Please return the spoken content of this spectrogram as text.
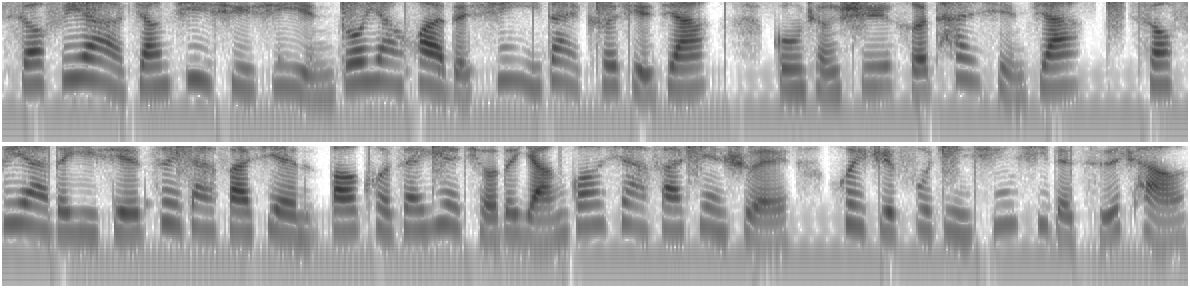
，Sophia 将继续吸引多样化的新一代科学家、工程师和探险家。sofia 的一些最大发现包括在月球的阳光下发现水绘制附近星系的磁场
